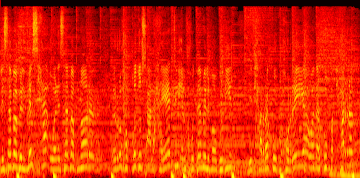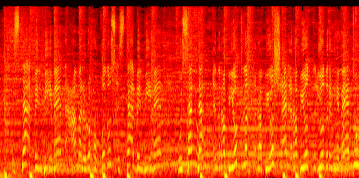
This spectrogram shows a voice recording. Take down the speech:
لسبب المسحة ولسبب نار الروح القدس على حياتي. الخدام اللي موجودين يتحركوا بحرية وأنا أكون بتحرك. استقبل بإيمان عمل الروح القدس. استقبل بإيمان وصدق إن الرب يطلق الرب يشعل الرب يض- يضرم هباته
